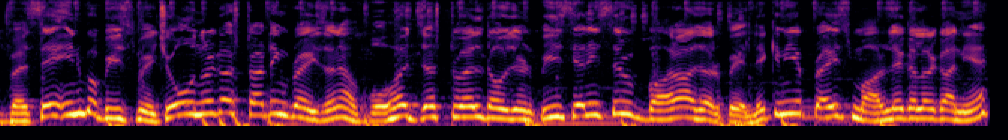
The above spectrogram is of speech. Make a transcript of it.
वैसे इन पपीज में जो ओनर का स्टार्टिंग प्राइस है ना, वो है जस्ट ट्वेल्व थाउज़ेंड पीस यानी सिर्फ़ बारह हज़ार रुपए। लेकिन ये प्राइस मार्ले कलर का नहीं है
